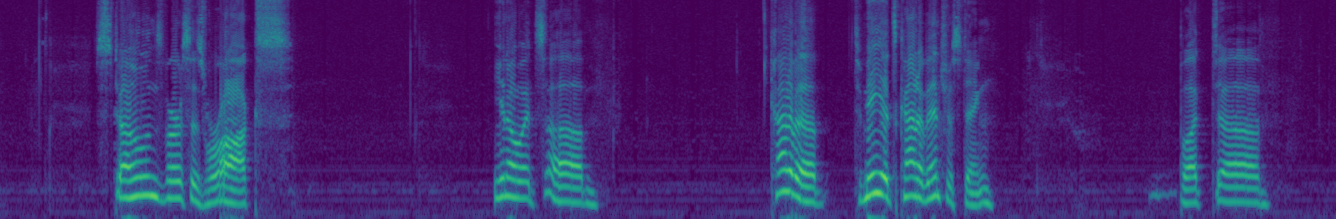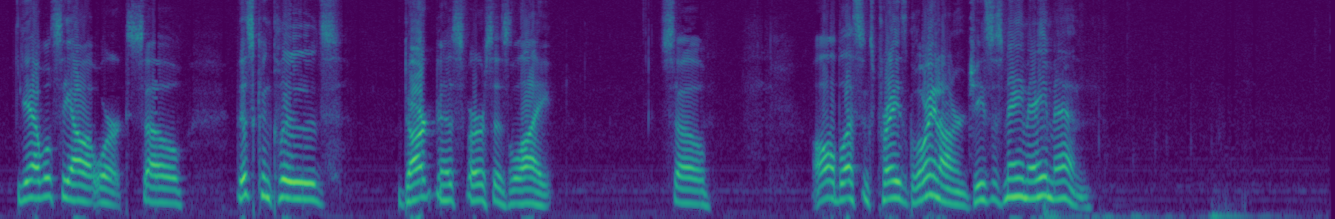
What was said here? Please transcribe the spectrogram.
stones versus rocks you know, it's uh, kind of a, to me, it's kind of interesting. But uh, yeah, we'll see how it works. So this concludes darkness versus light. So all blessings, praise, glory, and honor. In Jesus' name, amen.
